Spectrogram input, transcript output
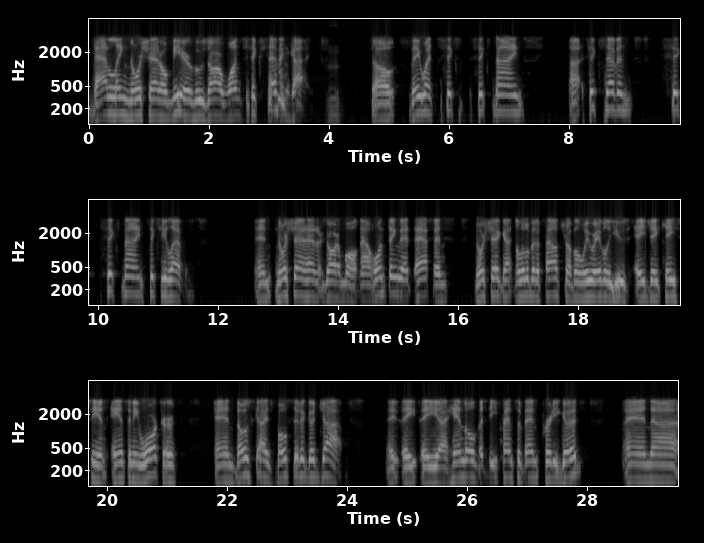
battling Norchad Omier, who's our one six seven guy. So they went six six nine, uh, six seven, six six nine, six eleven, and Norchad had to guard them all. Now, one thing that happened, Norchad got in a little bit of foul trouble, and we were able to use AJ Casey and Anthony Walker, and those guys both did a good job. They they, they uh, handled the defensive end pretty good, and uh,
